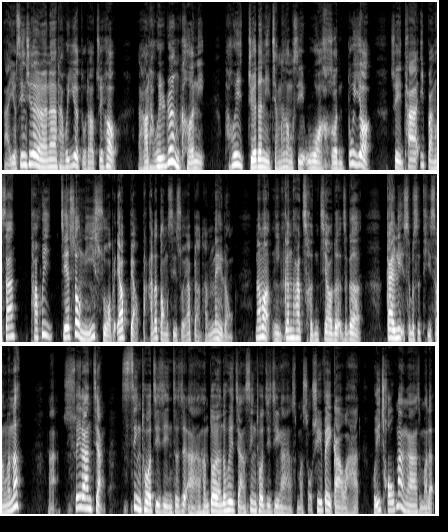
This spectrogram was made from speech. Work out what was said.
啊。有兴趣的人呢，他会阅读到最后，然后他会认可你，他会觉得你讲的东西哇很对哟，所以他一般上。他会接受你所要表达的东西，所要表达的内容，那么你跟他成交的这个概率是不是提升了呢？啊，虽然讲信托基金这这啊，很多人都会讲信托基金啊，什么手续费高啊，回抽慢啊什么的，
